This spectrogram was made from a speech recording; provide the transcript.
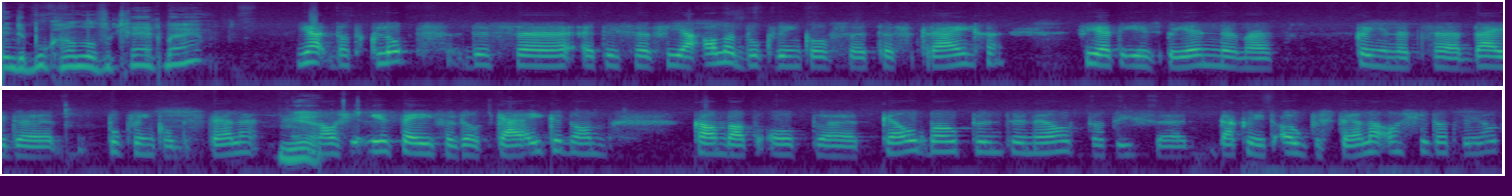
in de boekhandel verkrijgbaar? Ja, dat klopt. Dus het is via alle boekwinkels te verkrijgen. Via het ISBN-nummer kun je het uh, bij de boekwinkel bestellen. Ja. En als je eerst even wilt kijken, dan kan dat op eh kelbo.nl. Dat is, eh, daar kun je het ook bestellen als je dat wilt.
